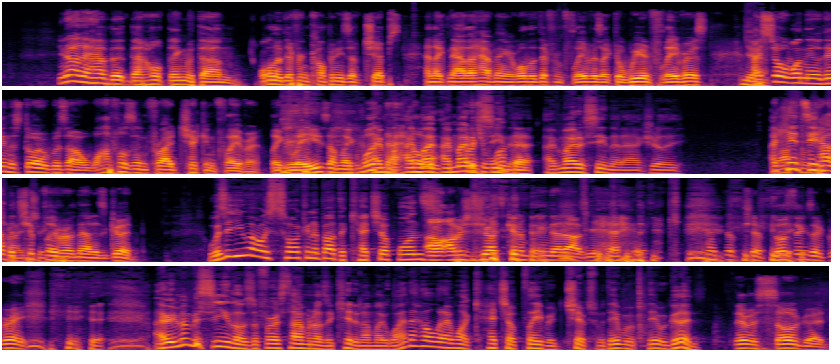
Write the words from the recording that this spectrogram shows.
You know how they have the, that whole thing with um all the different companies of chips, and like now they're having like all the different flavors, like the weird flavors. Yeah. I saw one the other day in the store. It was a uh, waffles and fried chicken flavor, like Lay's. I'm like, what I, the mi- I hell? might, I might have seen want that. I might have seen that actually. I can't see how the chip chicken. flavor of that is good. Was it you? I was talking about the ketchup ones. Oh, I was just gonna bring that up. Yeah, ketchup chip. Those things are great. I remember seeing those the first time when I was a kid, and I'm like, why the hell would I want ketchup flavored chips? But they were they were good. They were so good.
